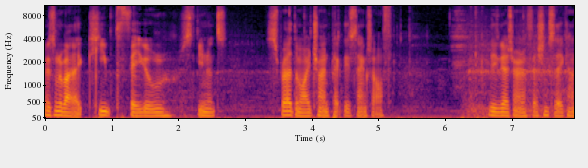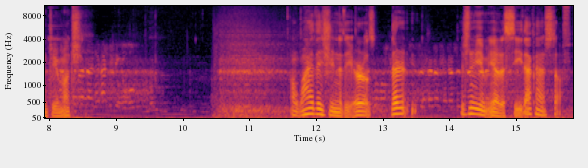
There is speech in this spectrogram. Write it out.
There's one about like keep Fago units, spread them out, try and pick these tanks off. These guys are inefficient, so they can't do much. Oh, why are they shooting at the Urals? They're, they shouldn't even be able to see that kind of stuff.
